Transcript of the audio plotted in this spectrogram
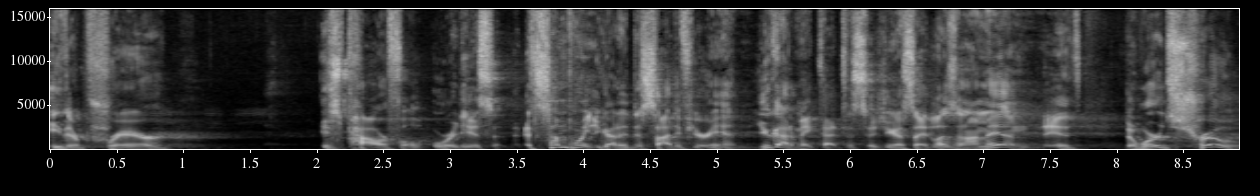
Either prayer is powerful or it isn't. At some point, you got to decide if you're in. You got to make that decision. You got to say, listen, I'm in. It, the word's true.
